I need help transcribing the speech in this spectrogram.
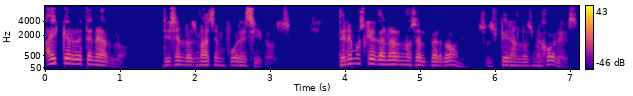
hay que retenerlo, dicen los más enfurecidos. Tenemos que ganarnos el perdón, suspiran los mejores,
